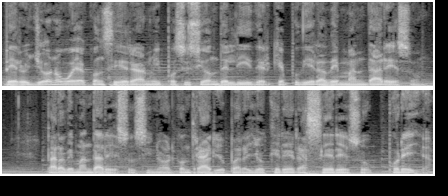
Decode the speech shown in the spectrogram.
pero yo no voy a considerar mi posición de líder que pudiera demandar eso para demandar eso, sino al contrario, para yo querer hacer eso por ella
